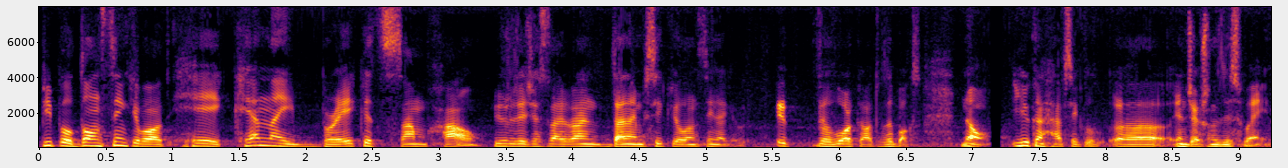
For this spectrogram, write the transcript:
people don't think about, hey, can I break it somehow? Usually just I run dynamic SQL and think like it will work out of the box. No, you can have SQL uh, injections this way.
